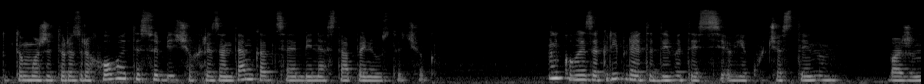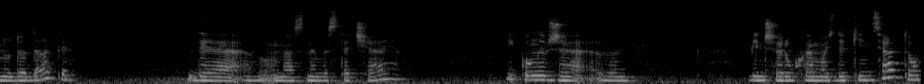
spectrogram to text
Тобто можете розраховувати собі, що хризантемка це біля 100 пелюсточок. І коли закріплюєте, дивитесь, в яку частину бажано додати, де у нас не вистачає. І коли вже е, більше рухаємось до кінця, то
